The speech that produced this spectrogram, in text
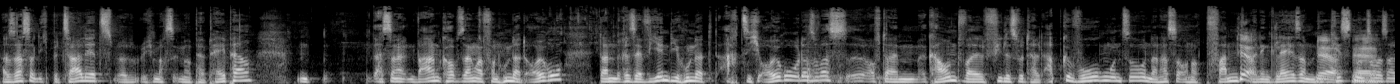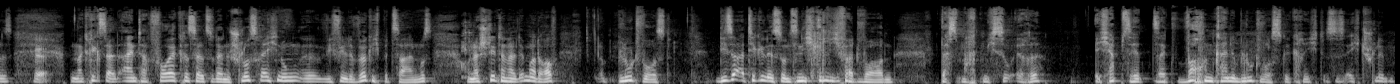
Also sagst du, ich bezahle jetzt, also ich mache es immer per PayPal. Und hast dann halt einen Warenkorb, sagen wir, von 100 Euro, dann reservieren die 180 Euro oder sowas äh, auf deinem Account, weil vieles wird halt abgewogen und so und dann hast du auch noch Pfand Ja. bei den Gläsern und den Ja, Kisten ja, und sowas alles. Und dann kriegst du halt einen Tag vorher, kriegst du halt so deine Schlussrechnung, äh, wie viel du wirklich bezahlen musst und da steht dann halt immer drauf, Blutwurst. Dieser Artikel ist uns nicht geliefert worden. Das macht mich so irre. Ich habe seit, seit Wochen keine Blutwurst gekriegt. Das ist echt schlimm.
